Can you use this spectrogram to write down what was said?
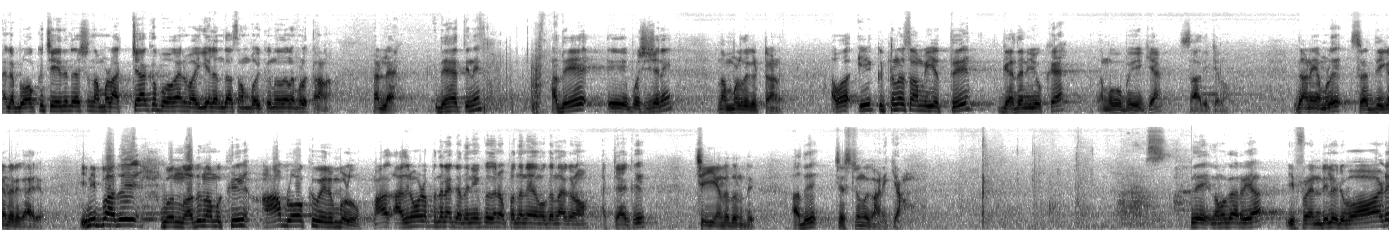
അല്ല ബ്ലോക്ക് ചെയ്തതിന് ശേഷം നമ്മൾ അറ്റാക്ക് പോകാൻ വയ്യൽ എന്താ സംഭവിക്കുന്നത് നമ്മൾ കാണാം. കണ്ടല്ലേ? ഇദ്ദേഹത്തിന് അതേ പൊസിഷന് നമ്മളിത് കിട്ടാണ്. അപ്പോൾ ഈ കിട്ടുന്ന സമയത്ത് ഗതനിയൊക്കെ നമുക്ക് ഉപയോഗിക്കാൻ സാധിക്കണം. ഇതാണ് നമ്മൾ ശ്രദ്ധിക്കേണ്ട ഒരു കാര്യം. ഇനിയിപ്പോൾ അത് വന്നു. അത് നമുക്ക് ആ ബ്ലോക്ക് വരുമ്പോഴും ആ അതിനോടൊപ്പം തന്നെ ഗതനിയൊക്കെ അതിനൊപ്പം തന്നെ നമുക്ക് എന്താക്കണം അറ്റാക്ക് ചെയ്യേണ്ടതുണ്ട്. അത് ജസ്റ്റ് ഒന്ന് കാണിക്കാം. നമുക്കറിയാം ഈ ഫ്രണ്ടിൽ ഒരുപാട്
